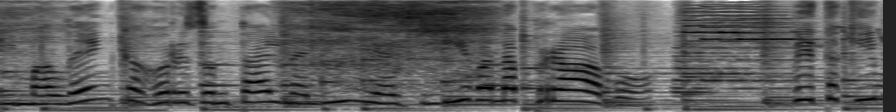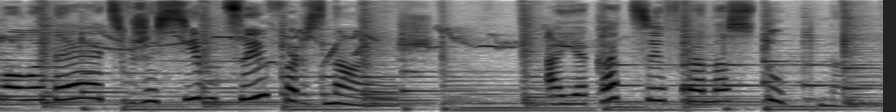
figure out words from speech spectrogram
і маленька горизонтальна лінія зліва направо. Ти такий молодець, вже сім цифр знаєш. А яка цифра наступна?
